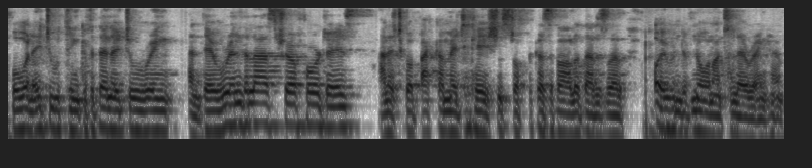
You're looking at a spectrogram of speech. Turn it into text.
But when I do think of it, then I do ring, and they were in the last three or four days, and I had to go back on medication stuff because of all of that as well. I wouldn't have known until I rang him.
